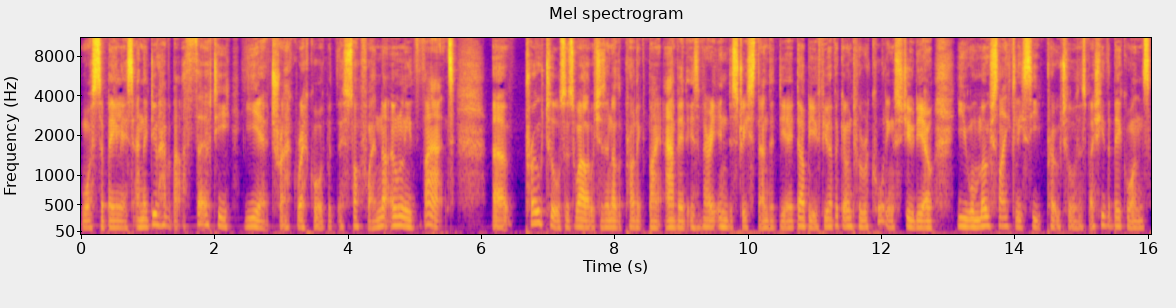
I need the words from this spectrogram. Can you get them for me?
was Sibelius. And they do have about a 30 year track record with this software. Not only that, uh, Pro Tools as well, which is another product by Avid, is very industry standard DAW. If you ever go into a recording studio, you will most likely see Pro Tools, especially the big ones.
